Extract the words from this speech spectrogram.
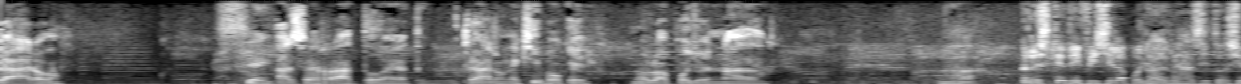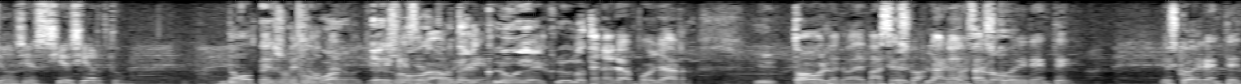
Claro, Sí. hace rato, eh, claro, un equipo que no lo apoyó en nada. Ajá. Pero es que es difícil apoyar en esa situación, si es, si es cierto. No, pero es un, pues no, pero tiene es un jugador del club y el club lo tiene que apoyar. Y todo No, pero además es, el co- planeta además es lo- coherente. Es coherente.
